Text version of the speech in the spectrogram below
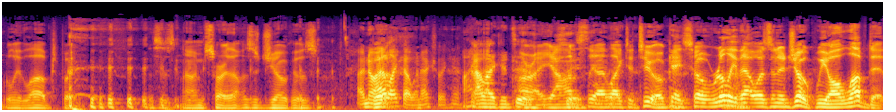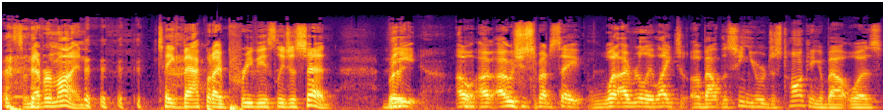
really loved, but this is. no, I'm sorry, that was a joke. It was. I know, But- I like that one, actually. Yeah. I like it too. All right, yeah. See. Honestly, I liked it too. Okay, so really, that wasn't a joke. We all loved it. So never mind. Take back what I previously just said. The oh, I, I was just about to say what I really liked about the scene you were just talking about was.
